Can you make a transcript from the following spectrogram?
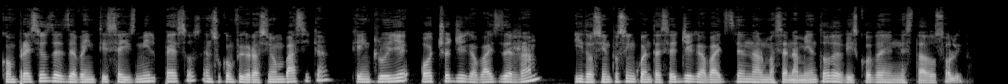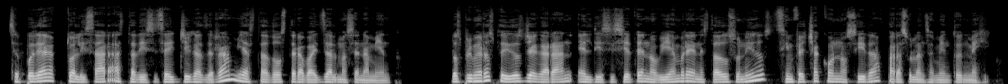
con precios desde 26 mil pesos en su configuración básica, que incluye 8 GB de RAM y 256 GB de almacenamiento de disco en estado sólido. Se puede actualizar hasta 16 GB de RAM y hasta 2 TB de almacenamiento. Los primeros pedidos llegarán el 17 de noviembre en Estados Unidos, sin fecha conocida para su lanzamiento en México.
